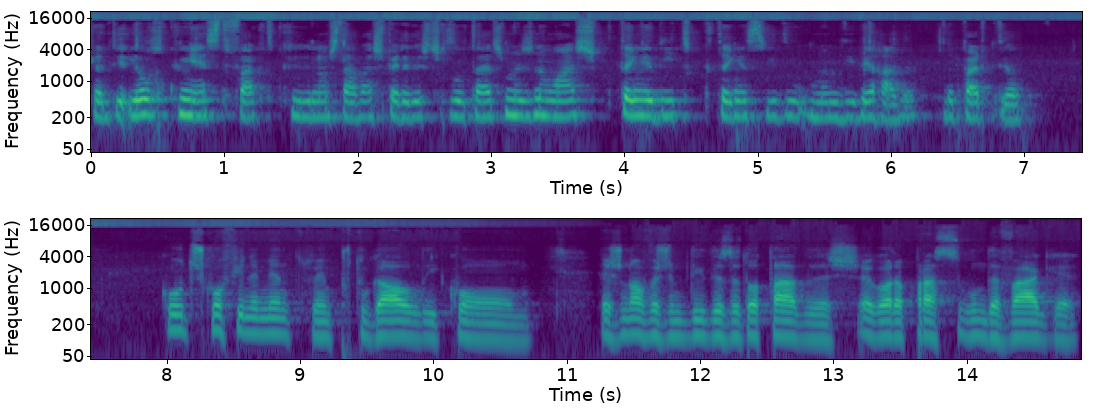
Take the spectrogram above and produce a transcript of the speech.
Pronto, ele reconhece de facto que não estava à espera destes resultados, mas não acho que tenha dito que tenha sido uma medida errada da parte dele. Com o desconfinamento em Portugal e com as novas medidas adotadas agora para a segunda vaga,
